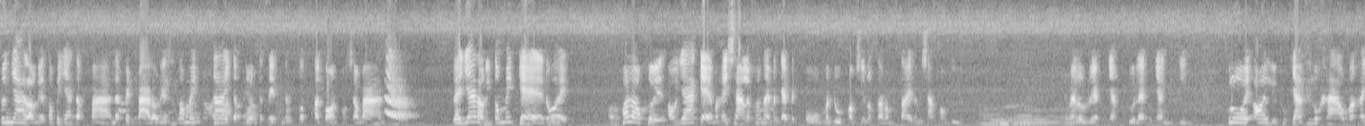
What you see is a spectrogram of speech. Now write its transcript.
ซึ่งหญ้าเหล่านี้ต้องเป็นหญ้าจากป่า และเป็นป่าเหล่านี้ที่ต้องไม่ใกล้กับสวนเกษตรกรของชาวบ้าน และหญ้าเหล่านี้ต้องไม่แก่ด้วย เพราะเราเคยเอาหญ้าแก่มาให้ช้างแล้วข้างในมันกลายเป็นโฟมมันดูดความชื้นออกจากลำไส้ทำให้ช้างท้องอืดเห็นไหมเราดูแลทุกอย่างดูแลทุกอย่างจริงๆกล้วยอ้อยหรือทุกอย่างที่ลูกค้าเอามาให้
